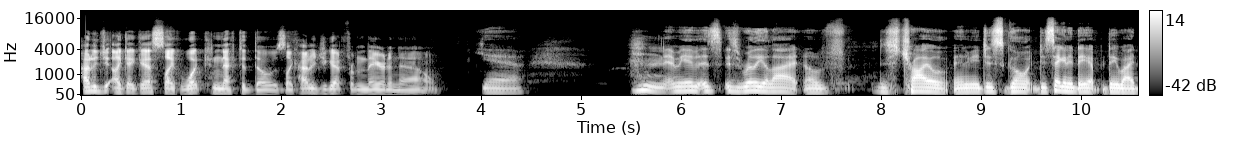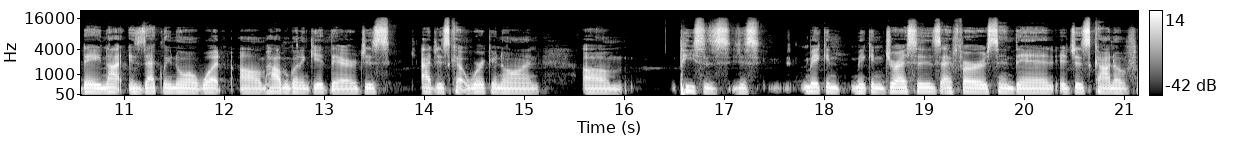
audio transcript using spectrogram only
How did you like I guess like what connected those? Like how did you get from there to now? Yeah. I mean, it's it's really a lot of this trial, and I mean, just going, just taking it day day by day, not exactly knowing what, um, how I'm going to get there. Just I just kept working on um, pieces, just making making dresses at first, and then it just kind of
